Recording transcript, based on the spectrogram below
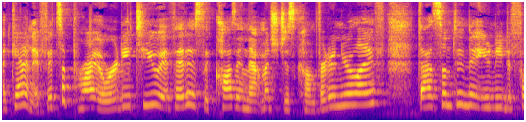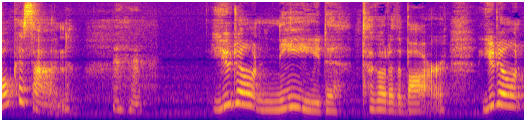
again if it's a priority to you if it is causing that much discomfort in your life that's something that you need to focus on. Mm-hmm. You don't need to go to the bar. You don't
